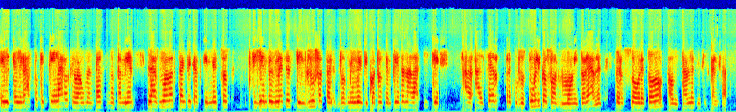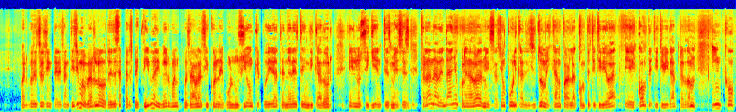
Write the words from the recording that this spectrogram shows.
el, el gasto que claro que va a aumentar, sino también las nuevas prácticas que en estos siguientes meses e incluso hasta el 2024 se empiezan a dar y que al, ser recursos públicos son monitoreables, pero sobre todo auditables y fiscalizables. Bueno, pues eso es interesantísimo verlo desde esa perspectiva y ver, bueno, pues ahora sí con la evolución que pudiera tener este indicador en los siguientes meses. Fernanda Vendaño, coordinadora de Administración Pública del Instituto Mexicano para la Competitividad, eh, Competitividad, perdón, INCO.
